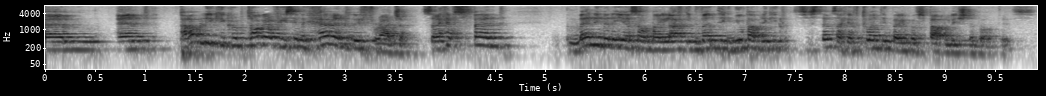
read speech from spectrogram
um, and public key cryptography is inherently fragile. So I have spent many many years of my life inventing new public key systems. I have 20 papers published about this.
